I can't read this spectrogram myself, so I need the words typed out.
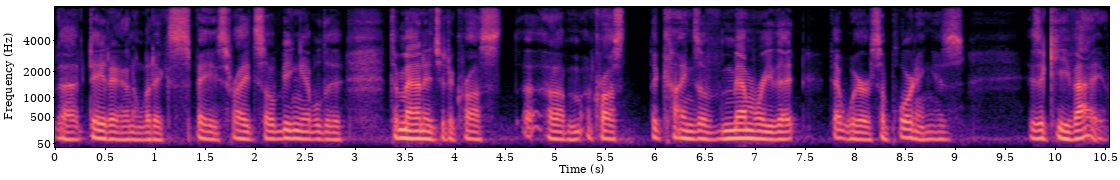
that data analytics space, right? So being able to to manage it across uh, um, across the kinds of memory that that we're supporting is is a key value.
